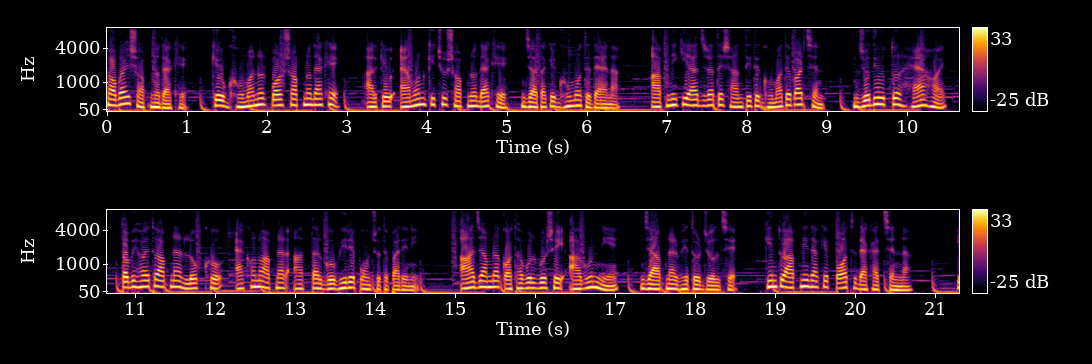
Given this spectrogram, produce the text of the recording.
সবাই স্বপ্ন দেখে। কেউ ঘুমানোর পর স্বপ্ন দেখে, আর কেউ এমন কিছু স্বপ্ন দেখে যা তাকে ঘুমোতে দেয় না। আপনি কি আজ রাতে শান্তিতে ঘুমাতে পারছেন? যদি উত্তর হ্যাঁ হয়, তবে হয়তো আপনার লক্ষ্য এখনও আপনার আত্মার গভীরে পৌঁছতে পারেনি। আজ আমরা কথা বলব সেই আগুন নিয়ে যা আপনার ভেতর জ্বলছে, কিন্তু আপনি তাকে পথ দেখাচ্ছেন না।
